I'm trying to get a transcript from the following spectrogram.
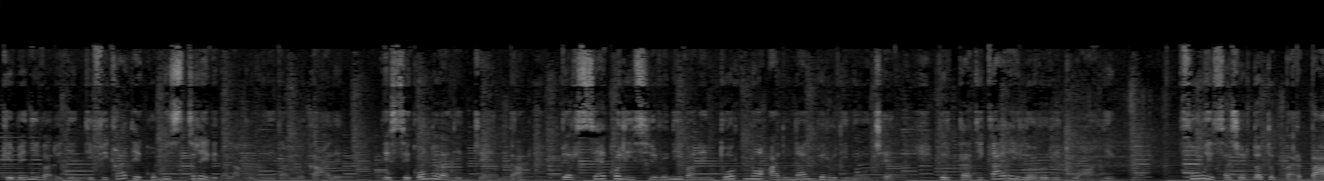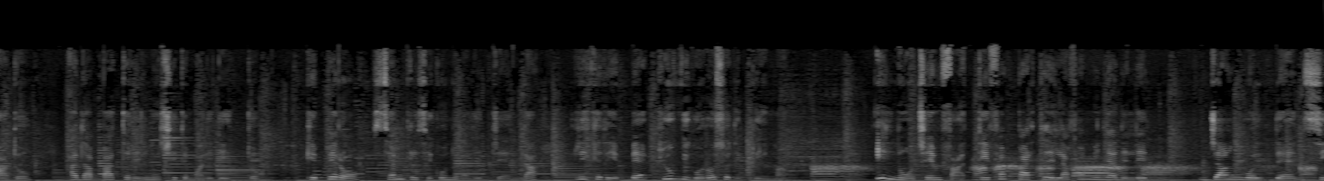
che venivano identificate come streghe dalla comunità locale e secondo la leggenda per secoli si riunivano intorno ad un albero di noce per praticare i loro rituali. Fu il sacerdote Barbato ad abbattere il nocete maledetto, che però, sempre secondo la leggenda, ricrebbe più vigoroso di prima. Il noce infatti fa parte della famiglia delle Jungle-densi.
